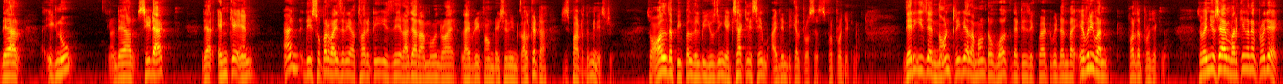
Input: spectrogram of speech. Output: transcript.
they are IGNOU, they are CDAC, they are NKN, and the supervisory authority is the Raja Ram Mohan Roy Library Foundation in Kolkata, which is part of the ministry. So all the people will be using exactly same identical process for project map. there is a non-trivial amount of work that is required to be done by everyone for the project. Night. So when you say I'm working on a project,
